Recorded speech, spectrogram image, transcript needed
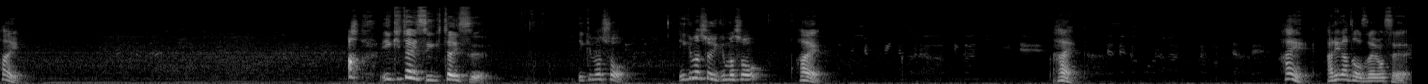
はい。あ行きたいっす行きたいっす。行きましょう。行きましょう行きましょう。はい。はい。はいありがとうございます。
